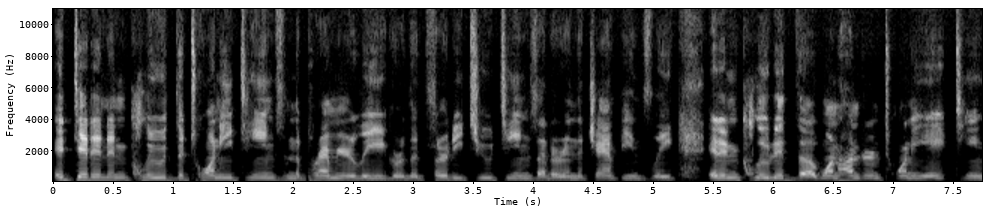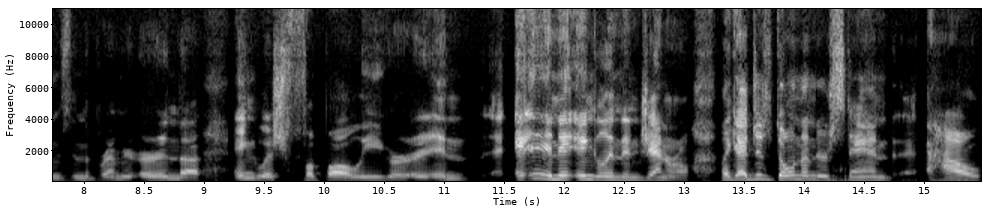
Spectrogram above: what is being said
it didn't include the 20 teams in the premier league or the 32 teams that are in the champions league. It included the 128 teams in the premier or in the english football league or in in england in general. Like i just don't understand how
